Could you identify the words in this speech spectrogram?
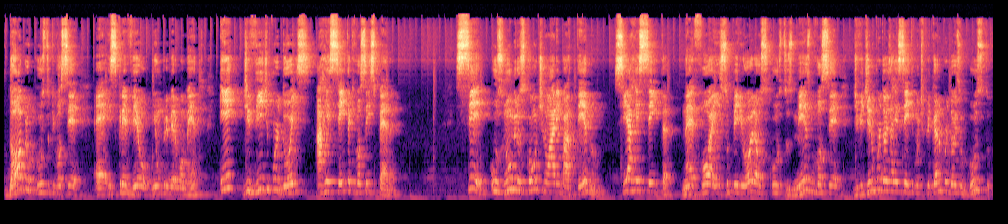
dobra o custo que você é, escreveu em um primeiro momento e divide por 2 a receita que você espera. Se os números continuarem batendo, se a receita né, for aí superior aos custos, mesmo você dividindo por 2 a receita e multiplicando por 2 o custo,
